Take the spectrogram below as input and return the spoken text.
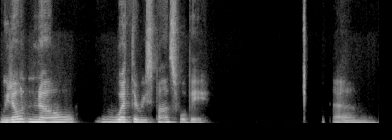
we don't know what the response will be. Um,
